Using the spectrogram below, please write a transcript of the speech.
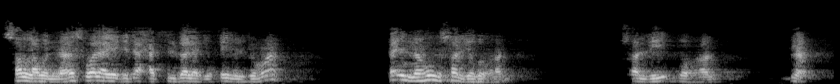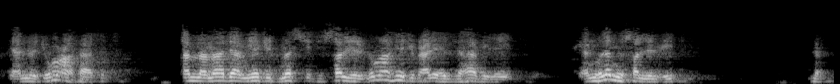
صلوا الناس ولا يجد أحد في البلد يقيم الجمعة فإنه يصلي ظهرا. يصلي ظهرا نعم لأن الجمعة فاتت أما ما دام يجد مسجد يصلي الجمعة يجب عليه الذهاب إليه لأنه لم يصلي العيد. نعم.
